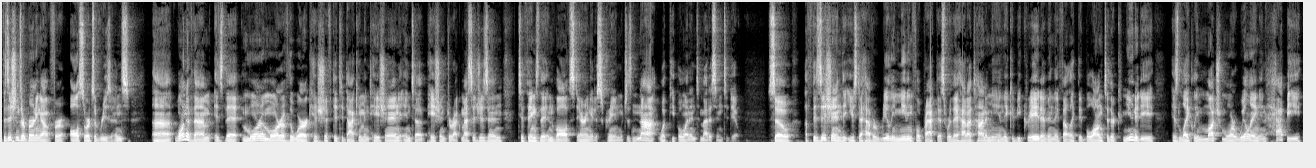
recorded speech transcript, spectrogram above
physicians are burning out for all sorts of reasons. Uh, one of them is that more and more of the work has shifted to documentation, into patient direct messages, in to things that involve staring at a screen, which is not what people went into medicine to do. So, a physician that used to have a really meaningful practice where they had autonomy and they could be creative and they felt like they belonged to their community is likely much more willing and happy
